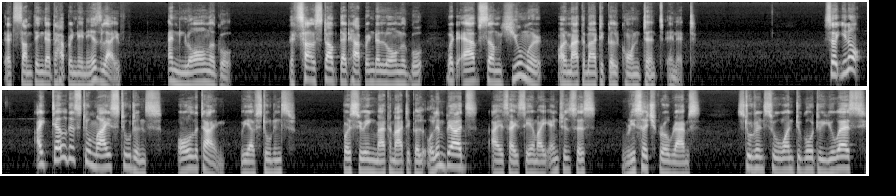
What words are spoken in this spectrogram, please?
That's something that happened in his life and long ago. That's how stuff that happened a long ago, but have some humor or mathematical content in it. So, you know, I tell this to my students all the time we have students pursuing mathematical Olympiads, ISI CMI entrances, research programs, students who want to go to US,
